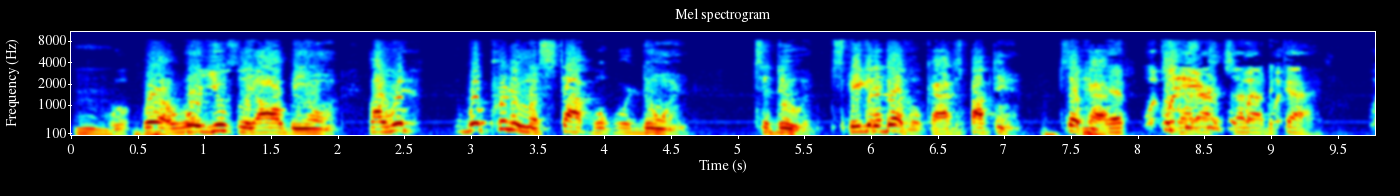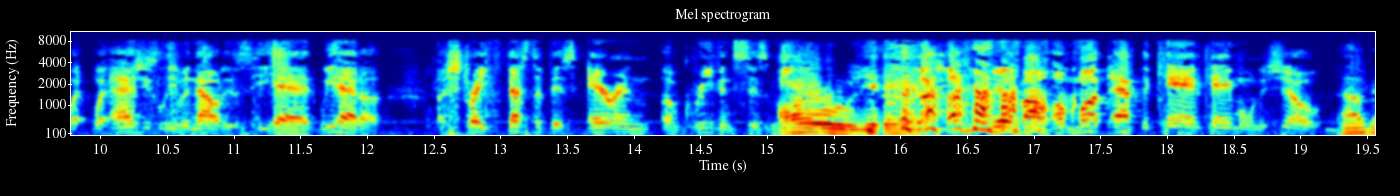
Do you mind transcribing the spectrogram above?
We'll, we'll, we'll usually all be on. Like, we'll, we'll pretty much stop what we're doing to do it. Speak of the devil, Kai just popped in. What's up, Kai? Yep. What- what- Shout out, shout out to what- Kai. What what Ashley's leaving out is he had we had a a straight Festivus airing of grievances meeting Oh, yeah. about a month after Can came on the show. Okay.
